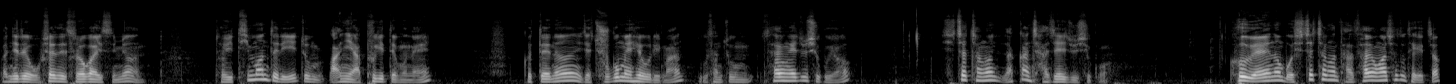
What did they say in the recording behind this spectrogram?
만일에 옵션에 들어가 있으면 저희 팀원들이 좀 많이 아프기 때문에 그때는 이제 죽음의 회오리만 우선 좀 사용해 주시고요. 시체창은 약간 자제해 주시고 그 외에는 뭐 시체창은 다 사용하셔도 되겠죠.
